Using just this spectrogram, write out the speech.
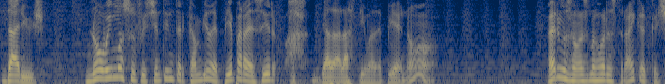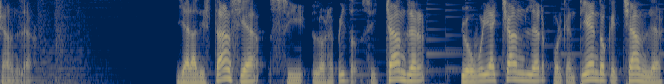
Darius. No vimos suficiente intercambio de pie para decir, ah, ya da lástima de pie, no. Ferguson es mejor striker que Chandler. Y a la distancia, si lo repito, si Chandler, yo voy a Chandler porque entiendo que Chandler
